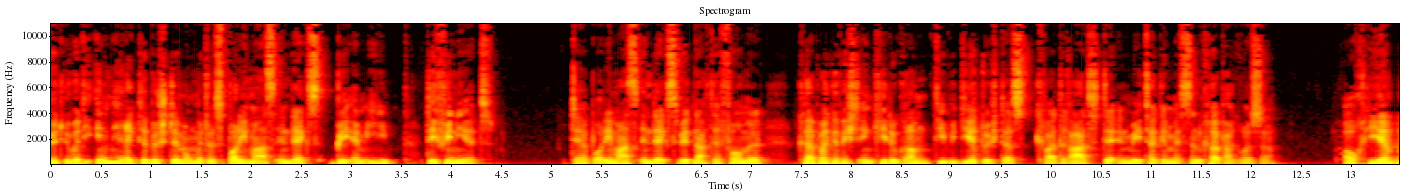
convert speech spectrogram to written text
wird über die indirekte Bestimmung mittels Body Mass Index (BMI) definiert. Der Body Mass Index wird nach der Formel Körpergewicht in Kilogramm dividiert durch das Quadrat der in Meter gemessenen Körpergröße auch hier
